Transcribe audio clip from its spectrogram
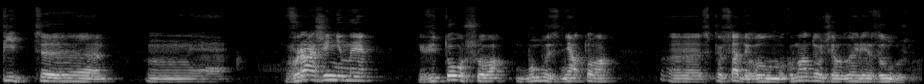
під е, е, враженнями від того, що було знято е, з посади головнокомандувача Валерія Залужного.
